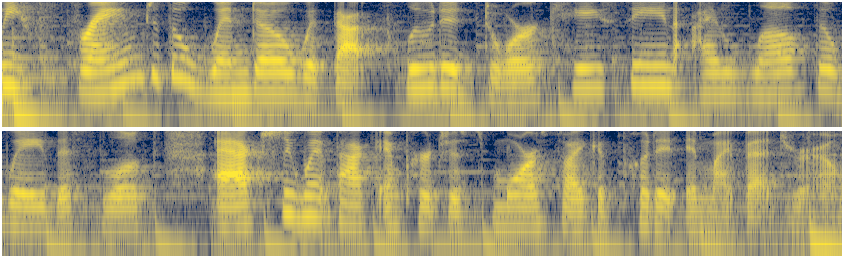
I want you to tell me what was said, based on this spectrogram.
We framed the window with that fluted door casing. I love the way this looked. I actually went back and purchased more so I could put it in my bedroom.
